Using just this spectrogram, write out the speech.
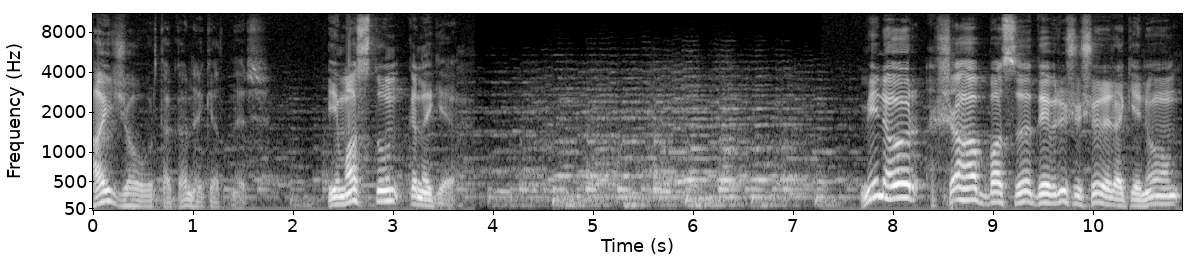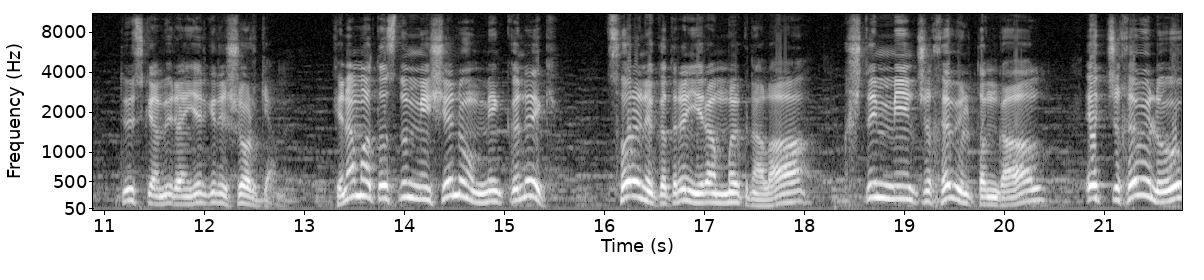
հայ ժողովրդական հեքիաթներ։ Իմաստուն կնեգե։ Մինոր Շահ Աբբասը դևրի շուշուր էր ակենում, դուսկամ իրան երկրի շորկամ։ Կնամա տեսնում միշենում մին կնեկ, ցորենը կտրեն իրան մկնալա, կշտին մին ճխևül տնգալ, այդ ճխևելու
